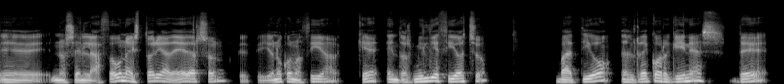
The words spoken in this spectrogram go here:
eh, nos enlazó una historia de Ederson, que, yo no conocía, que en 2018 batió el récord Guinness de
